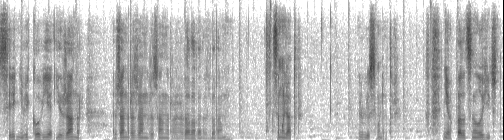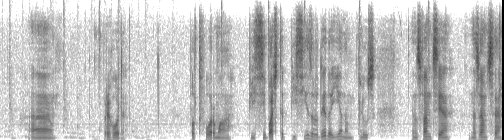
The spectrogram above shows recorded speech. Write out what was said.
Середньовіков'я і жанр. Жанр, жанр, жанр. Симулятор. Люблю симулятор. Ні, правда, це нелогічно. Пригоди. Платформа PC. Бачите, PC завжди дає нам плюс. І назвемо це. Назвемо це.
